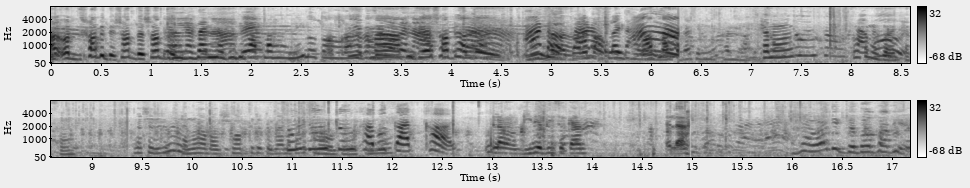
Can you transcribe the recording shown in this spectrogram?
আর ওর সবই দে সব দে সব দে জানি না যদি পাতলা হয়নি হবে না দে সব ঢাল দে কেন যাই আচ্ছা ঘিরে দিছে কেন হ্যাঁ দরজা দিয়ে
